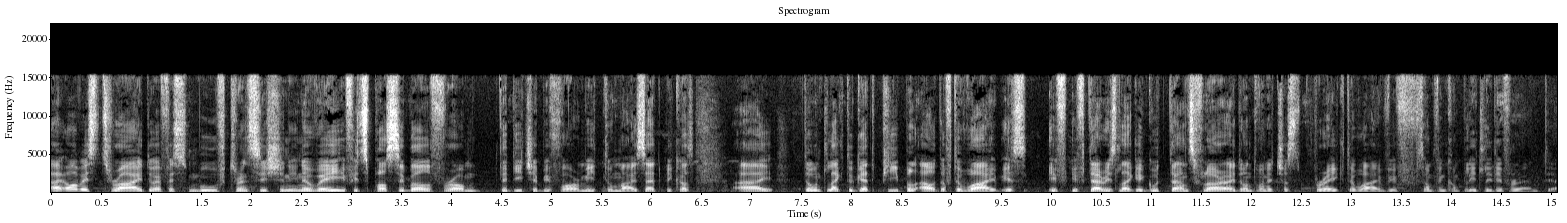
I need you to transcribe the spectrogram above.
I always try to have a smooth transition in a way, if it's possible, from the DJ before me to my set because I don't like to get people out of the vibe. Is if if there is like a good dance floor, I don't want to just break the vibe with something completely different. Yeah.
